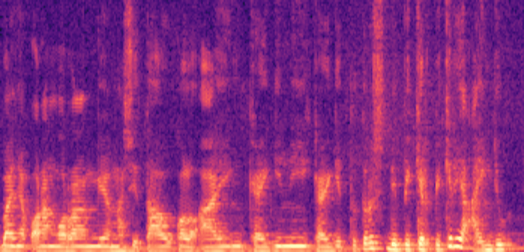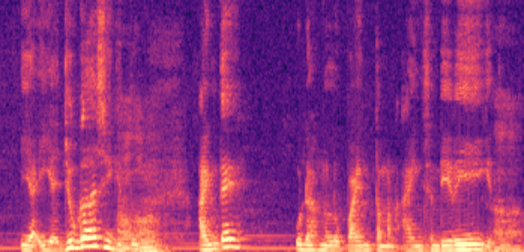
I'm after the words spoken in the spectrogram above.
banyak orang-orang yang ngasih tahu kalau aing kayak gini, kayak gitu. Terus dipikir-pikir ya aing juga iya iya juga sih gitu. Heeh. Aing teh udah ngelupain teman aing sendiri gitu. Ah.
